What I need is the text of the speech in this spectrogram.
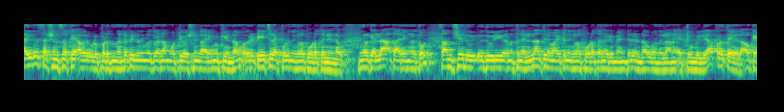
ലൈവ് സെഷൻസ് ഒക്കെ അവർ ഉൾപ്പെടുത്തുന്നുണ്ട്. പിന്നെ നിങ്ങൾക്ക് വേണ്ട മോട്ടിവേഷൻ കാര്യങ്ങളൊക്കെ ഉണ്ടാവും. ഒരു ടീച്ചർ എപ്പോഴും നിങ്ങളുടെ കൂടെ തന്നെ ഉണ്ടാവും. നിങ്ങൾക്ക് എല്ലാ കാര്യങ്ങൾക്കും സംശയ ദൂരീകരണത്തിന് എല്ലാത്തിനുമായിട്ട് നിങ്ങളുടെ കൂടെ തന്നെ ഒരു മെന്റർ ഉണ്ടാവും എന്നുള്ളതാണ് ഏറ്റവും വലിയ പ്രത്യേകത. ഓക്കെ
